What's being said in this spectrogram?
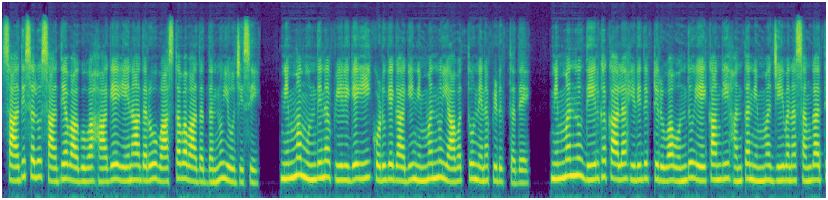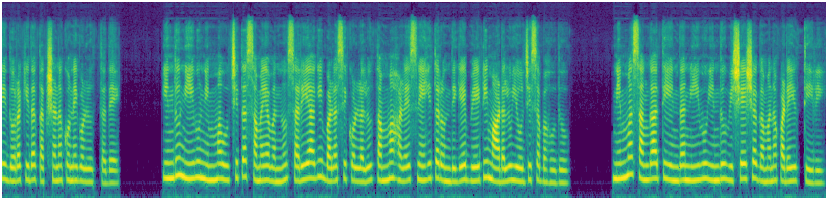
ಸಾಧಿಸಲು ಸಾಧ್ಯವಾಗುವ ಹಾಗೆ ಏನಾದರೂ ವಾಸ್ತವವಾದದ್ದನ್ನು ಯೋಜಿಸಿ. ನಿಮ್ಮ ಮುಂದಿನ ಪೀಳಿಗೆ ಈ ಕೊಡುಗೆಗಾಗಿ ನಿಮ್ಮನ್ನು ಯಾವತ್ತೂ ನೆನಪಿಡುತ್ತದೆ. ನಿಮ್ಮನ್ನು ದೀರ್ಘಕಾಲ ಹಿಡಿದಿಟ್ಟಿರುವ ಒಂದು ಏಕಾಂಗಿ ಹಂತ ನಿಮ್ಮ ಜೀವನ ಸಂಗಾತಿ ದೊರಕಿದ ತಕ್ಷಣ ಕೊನೆಗೊಳ್ಳುತ್ತದೆ. ಇಂದು ನೀವು ನಿಮ್ಮ ಉಚಿತ ಸಮಯವನ್ನು ಸರಿಯಾಗಿ ಬಳಸಿಕೊಳ್ಳಲು ತಮ್ಮ ಹಳೆ ಸ್ನೇಹಿತರೊಂದಿಗೆ ಭೇಟಿ ಮಾಡಲು ಯೋಜಿಸಬಹುದು. ನಿಮ್ಮ ಸಂಗಾತಿಯಿಂದ ನೀವು ಇಂದು ವಿಶೇಷ ಗಮನ ಪಡೆಯುತ್ತೀರಿ.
